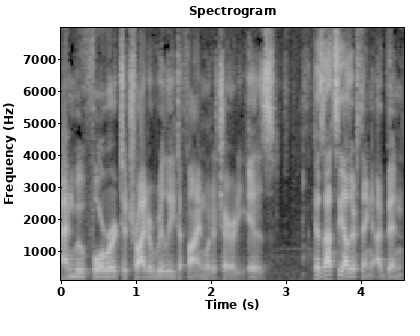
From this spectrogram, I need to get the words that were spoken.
and move forward to try to really define what a charity is. Because that's the other thing I've been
